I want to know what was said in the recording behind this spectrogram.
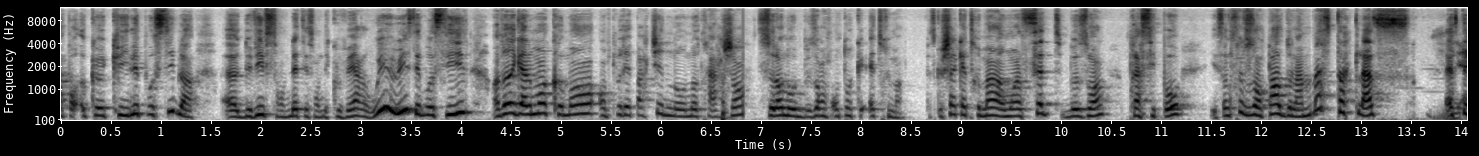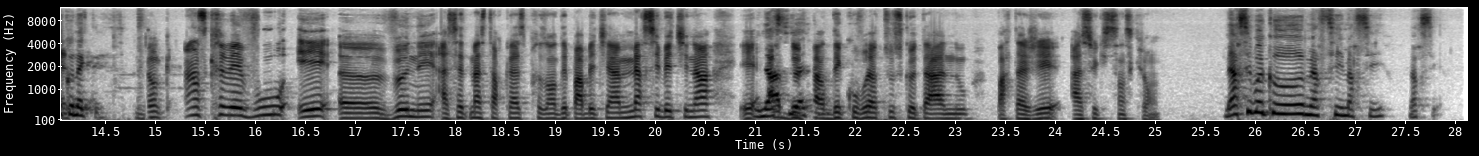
qu'il est possible euh, de vivre sans dette et sans découvert. Oui, oui, c'est possible. On verra également comment on peut répartir notre argent selon nos besoins en tant qu'être humain. Parce que chaque être humain a au moins sept besoins principaux. Et ça que je vous en parle de la masterclass. Restez connectés. Donc, inscrivez-vous et euh, venez à cette masterclass présentée par Bettina. Merci Bettina et hâte de faire découvrir tout ce que tu as à nous partager à ceux qui s'inscriront. Merci beaucoup. Merci, merci, merci.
